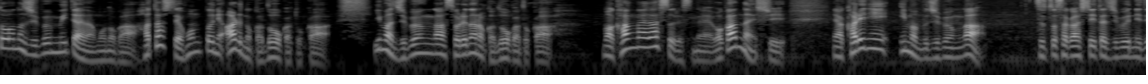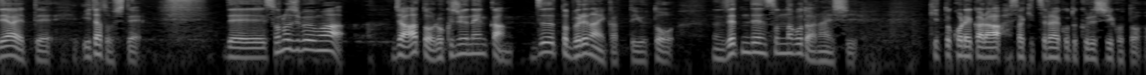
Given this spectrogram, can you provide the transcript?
当の自分みたいなものが果たして本当にあるのかどうかとか、今自分がそれなのかどうかとか、まあ考え出すとですね、わかんないし、いや仮に今自分がずっと探していた自分に出会えていたとして、で、その自分は、じゃああと60年間ずっとブレないかっていうと、全然そんなことはないし、きっとこれから先辛いこと苦しいこと、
